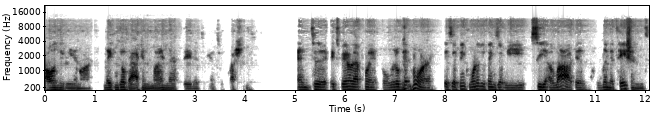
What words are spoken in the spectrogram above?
all in the EMR. They can go back and mine that data to answer questions. And to expand on that point a little bit more, is I think one of the things that we see a lot is limitations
